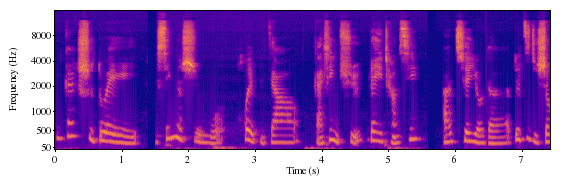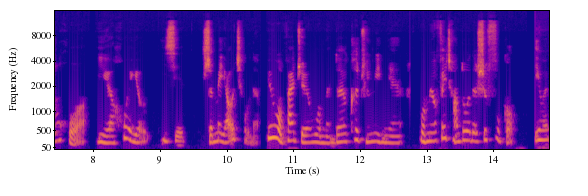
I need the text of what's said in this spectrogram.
应该是对新的事物会比较感兴趣、愿意尝新，而且有的对自己生活也会有一些审美要求的。因为我发觉我们的客群里面，我们有非常多的是复购，因为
